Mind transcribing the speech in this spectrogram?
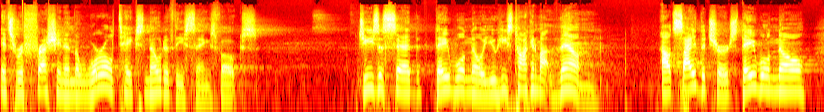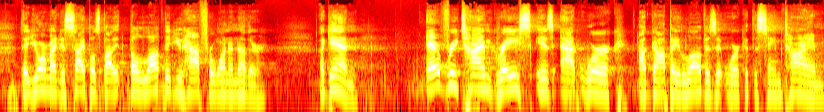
It's refreshing, and the world takes note of these things, folks. Jesus said, They will know you. He's talking about them outside the church. They will know that you're my disciples by the love that you have for one another. Again, every time grace is at work, agape love is at work at the same time.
